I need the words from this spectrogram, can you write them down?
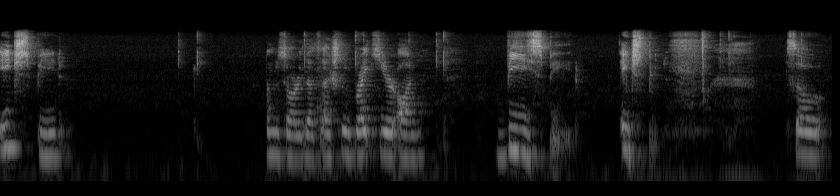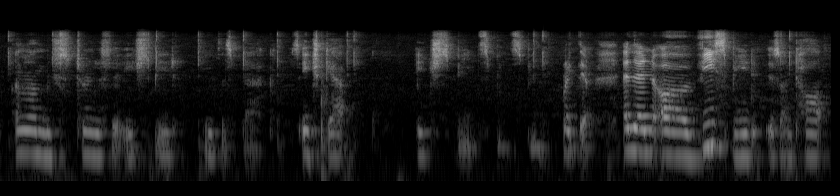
H speed. I'm sorry, that's actually right here on V speed, H speed. So I'm gonna just turn this to H speed, move this back. It's H gap, H speed, speed, speed, right there. And then uh, V speed is on top.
